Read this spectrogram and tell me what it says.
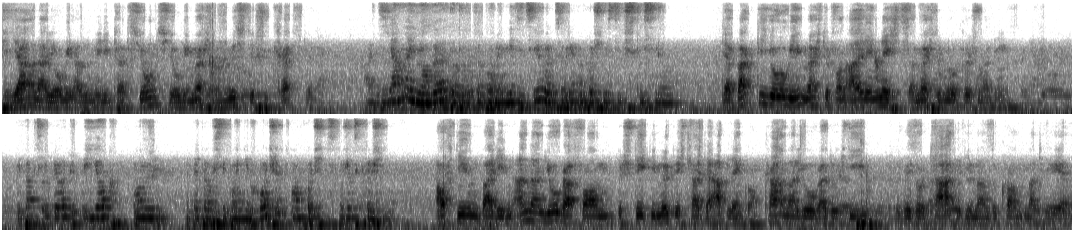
Dhyana Yogi, also Meditations-Yogi, möchte mystische Kräfte. А Дьяна-йога, это тот, который медитирует, все время хочет мистические силы. Der Bhakti Yogi möchte von all dem nichts, er möchte nur Krishna dienen. И бхакти-йог, он от этого всего не хочет, он хочет служить Кришне. Auf diesen, bei den anderen Yoga-Formen besteht die Möglichkeit der Ablenkung. Karma-Yoga durch die Resultate, die man bekommt, materiellen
